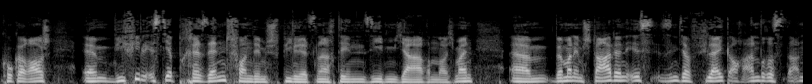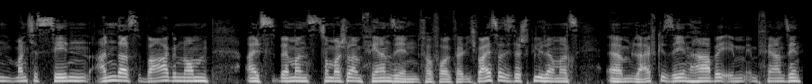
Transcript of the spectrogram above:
Kokarausch. Ähm, wie viel ist dir präsent von dem Spiel jetzt nach den sieben Jahren noch? Ich meine, ähm, wenn man im Stadion ist, sind ja vielleicht auch anderes, manche Szenen anders wahrgenommen, als wenn man es zum Beispiel am Fernsehen verfolgt hat. Ich weiß, dass ich das Spiel damals ähm, live gesehen habe im, im Fernsehen.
